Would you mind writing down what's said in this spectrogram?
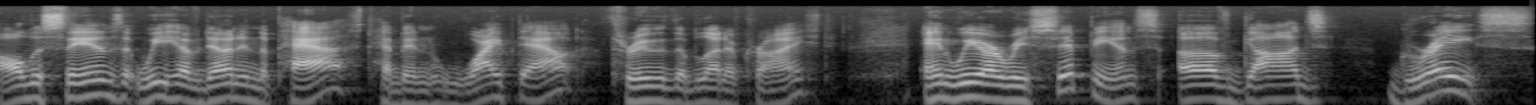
all the sins that we have done in the past have been wiped out through the blood of Christ, and we are recipients of God's grace.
